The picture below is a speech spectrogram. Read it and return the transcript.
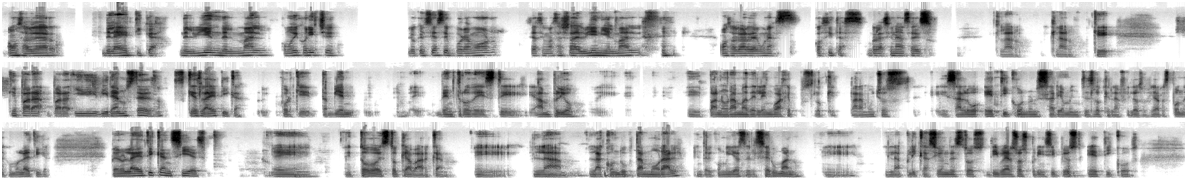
vamos a hablar de la ética, del bien, del mal. Como dijo Nietzsche, lo que se hace por amor se hace más allá del bien y el mal. vamos a hablar de algunas cositas relacionadas a eso. Claro, claro. Que, que para, para, y dirán ustedes, ¿no? Pues, ¿Qué es la ética? Porque también eh, dentro de este amplio eh, panorama del lenguaje, pues lo que para muchos es algo ético, no necesariamente es lo que la filosofía responde como la ética. Pero la ética en sí es eh, eh, todo esto que abarca la, la conducta moral, entre comillas, del ser humano y la aplicación de estos diversos principios éticos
